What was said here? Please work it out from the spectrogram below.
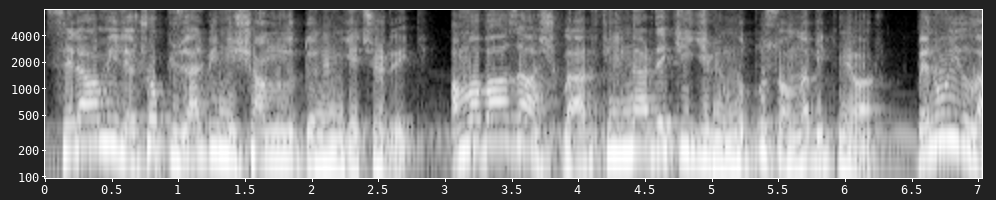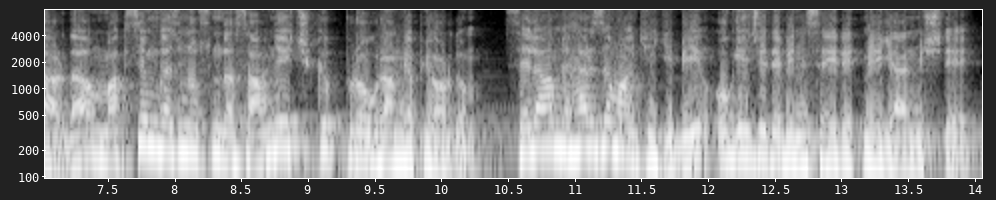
Selami ile çok güzel bir nişanlılık dönemi geçirdik. Ama bazı aşklar filmlerdeki gibi mutlu sonla bitmiyor. Ben o yıllarda Maxim Gazinosu'nda sahneye çıkıp program yapıyordum. Selami her zamanki gibi o gece de beni seyretmeye gelmişti.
